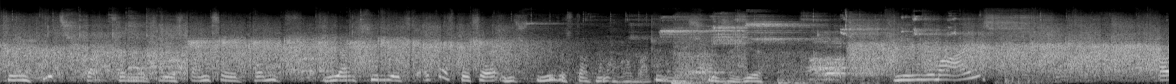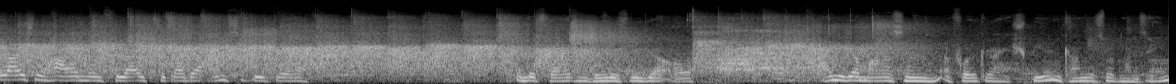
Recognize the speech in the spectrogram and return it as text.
nachdem Blitz stattfindet. Das Ganze kommt Lianchi jetzt etwas besser ins Spiel. Das darf man auch erwarten. Und jetzt hier Spiel Nummer 1 bei Leichelheim und vielleicht sogar der einzige, der in der zweiten Bundesliga auch einigermaßen erfolgreich spielen kann. Das wird man sehen.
